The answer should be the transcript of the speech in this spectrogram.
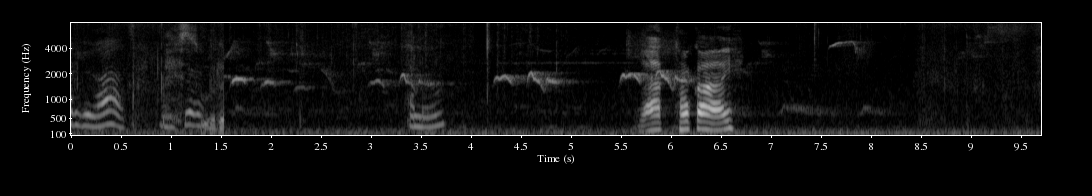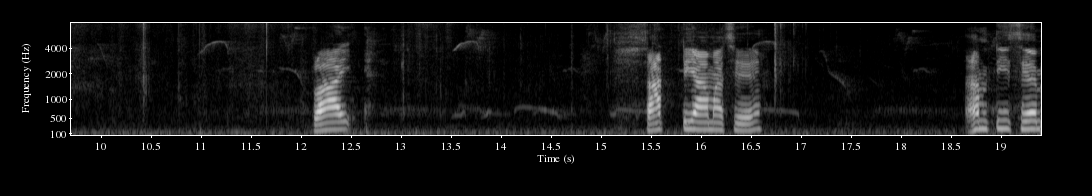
কাটকে গাছ হ্যালো এক থোকায়। প্রায় ষাটটি আম আছে। আমটি সেম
